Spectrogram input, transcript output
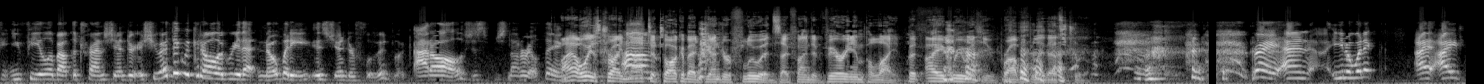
f- you feel about the transgender issue, I think we could all agree that nobody is gender fluid like, at all. It's just, just not a real thing. I always try not to Um, talk about gender fluids. I find it very impolite, but I agree with you. Probably that's true. right and you know when it I, I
